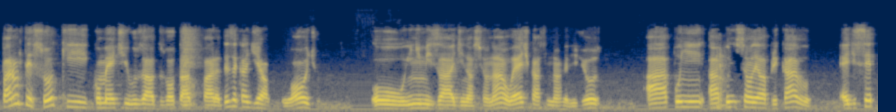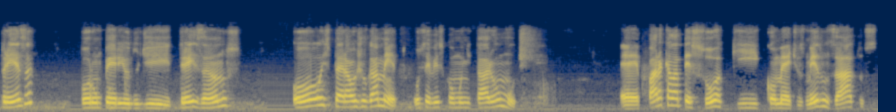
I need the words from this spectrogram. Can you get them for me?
para uma pessoa que comete os atos voltados para desencadear o ódio ou inimizade nacional, ética nacional religioso, a, puni a punição dela aplicável é de ser presa por um período de três anos ou esperar o julgamento, ou serviço comunitário ou multa. É, para aquela pessoa que comete os mesmos atos,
